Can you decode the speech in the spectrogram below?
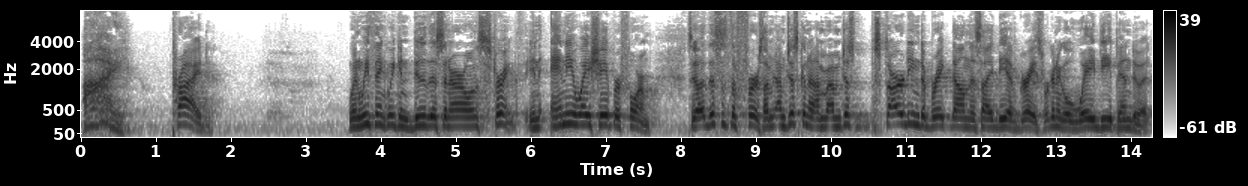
I, pride when we think we can do this in our own strength in any way, shape, or form. So this is the first. I'm, I'm just gonna, I'm, I'm just starting to break down this idea of grace. We're gonna go way deep into it.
